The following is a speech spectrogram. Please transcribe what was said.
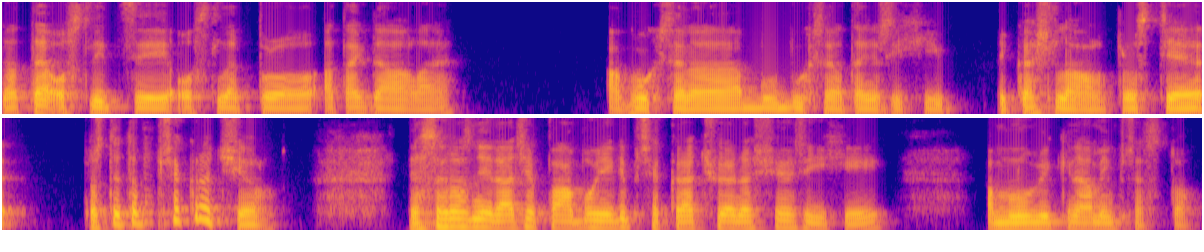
na té oslici oslepl a tak dále. A Bůh se na, Bůh se na ten hříchy vykašlal. Prostě, prostě to překročil. Já jsem hrozně rád, že Pán Bůh někdy překračuje naše hříchy a mluví k nám i přesto.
